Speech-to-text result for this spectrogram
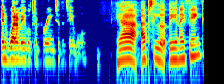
and what I'm able to bring to the table. Yeah, absolutely. And I think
